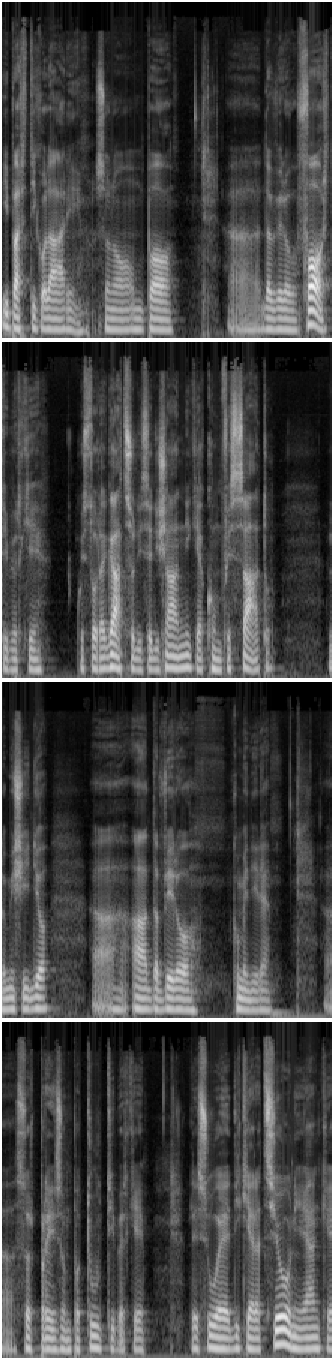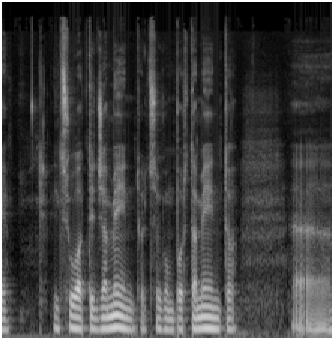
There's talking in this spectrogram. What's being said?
i particolari sono un po' eh, davvero forti perché questo ragazzo di 16 anni che ha confessato l'omicidio uh, ha davvero, come dire, uh, sorpreso un po' tutti perché le sue dichiarazioni e anche il suo atteggiamento, il suo comportamento uh,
